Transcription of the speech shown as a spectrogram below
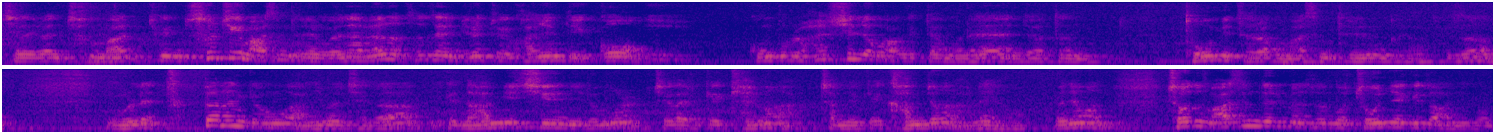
제가 이런 참 말, 지금 솔직히 말씀드리는 거예요. 왜냐면은 선생님 이런 쪽에 관심도 있고 예. 공부를 하시려고 하기 때문에 이제 어떤 도움이 되라고 말씀드리는 거예요. 그래서 원래 특별한 경우가 아니면 제가 이렇게 남이 지은 이름을 제가 이렇게 개명, 안- 참 이렇게 감정을 안 해요. 왜냐면 저도 말씀드리면서 뭐 좋은 얘기도 아니고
